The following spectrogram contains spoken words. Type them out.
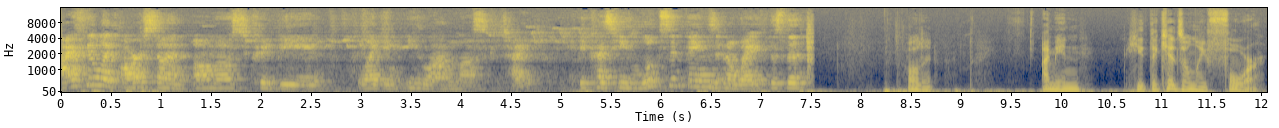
I feel like our son almost could be like an Elon Musk type because he looks at things in a way. This the Hold it. I mean, he the kid's only four,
